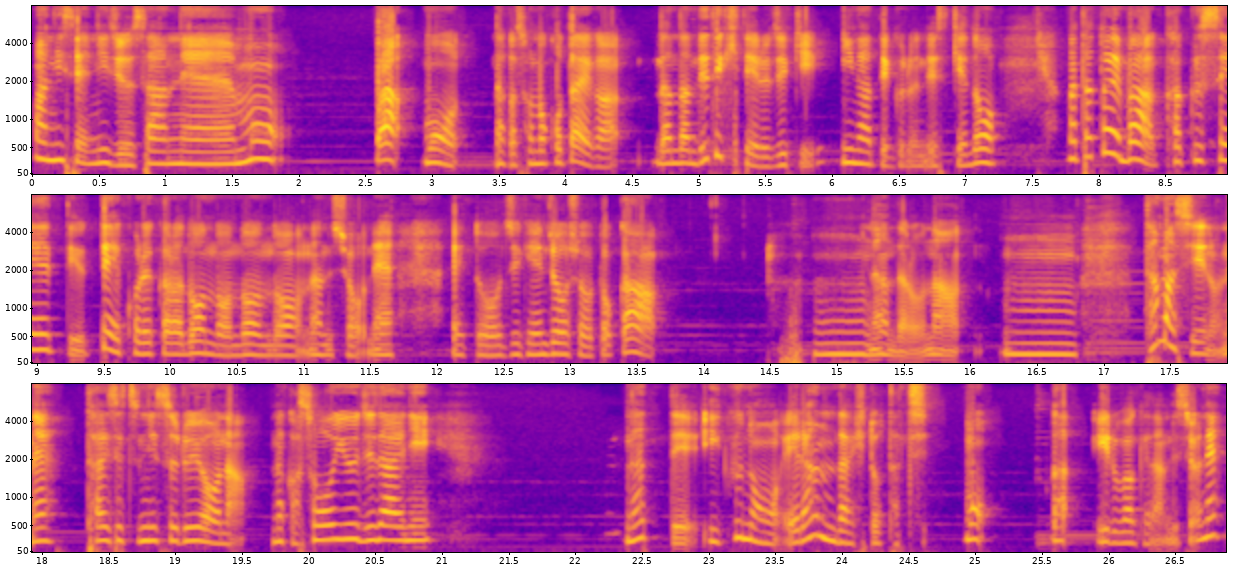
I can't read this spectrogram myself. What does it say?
まあ2023年も、はもうなんかその答えがだんだん出てきている時期になってくるんですけど、まあ、例えば覚醒って言ってこれからどんどんどんどんなんでしょうね、えっと次元上昇とか、うーん、なんだろうな、うーん、魂のね、大切にするような、なんかそういう時代になっていくのを選んだ人たちもがいるわけなんですよね。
